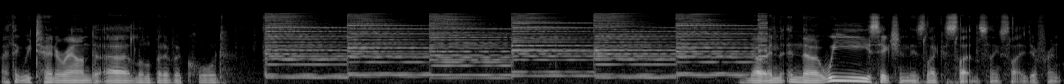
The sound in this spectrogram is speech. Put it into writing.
I think we turn around a little bit of a chord. No, in in the wee section, there's like a slight, something slightly different.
